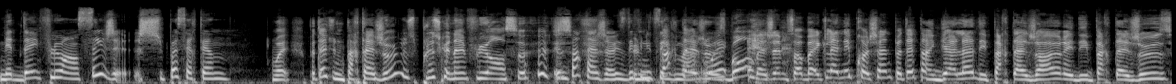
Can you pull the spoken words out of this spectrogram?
mais d'influencer, je, je suis pas certaine. Ouais, peut-être une partageuse plus qu'une influenceuse. Une partageuse, définitivement. Une partageuse. Bon, ben j'aime ça. Ben, l'année prochaine, peut-être un gala des partageurs et des partageuses,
